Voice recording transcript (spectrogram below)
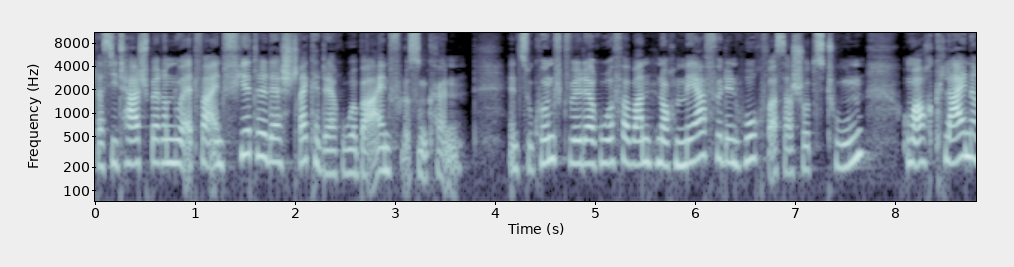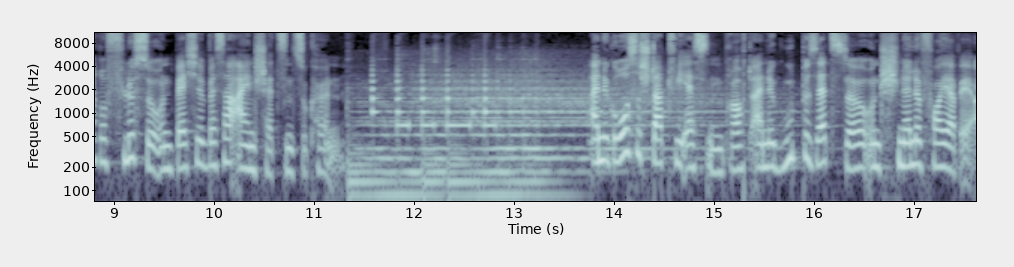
dass die Talsperren nur etwa ein Viertel der Strecke der Ruhr beeinflussen können. In Zukunft will der Ruhrverband noch mehr für den Hochwasserschutz tun, um auch kleinere Flüsse und Bäche besser einschätzen zu können. Eine große Stadt wie Essen braucht eine gut besetzte und schnelle Feuerwehr.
